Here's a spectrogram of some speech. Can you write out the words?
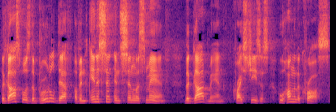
The gospel is the brutal death of an innocent and sinless man, the God man, Christ Jesus, who hung on the cross.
